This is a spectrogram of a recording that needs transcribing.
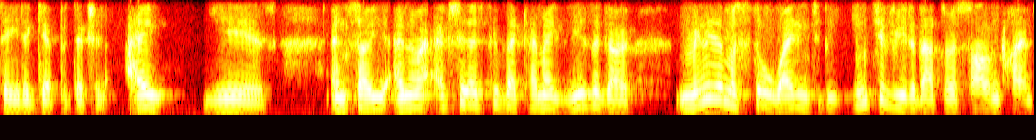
sea to get protection. Eight years. And so, and actually, those people that came eight years ago, many of them are still waiting to be interviewed about their asylum claims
